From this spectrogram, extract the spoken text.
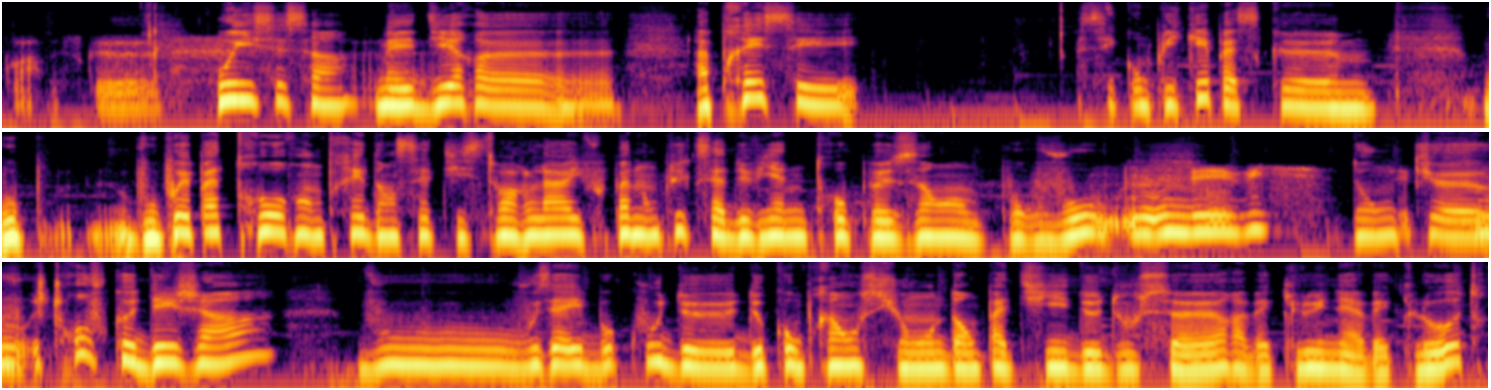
quoi. Parce que Oui, c'est ça. Mais dire euh, après c'est c'est compliqué parce que vous vous pouvez pas trop rentrer dans cette histoire-là. Il faut pas non plus que ça devienne trop pesant pour vous. mais oui, Donc, euh, Mm. je trouve que déjà vous vous avez beaucoup de, de compréhension, d'empathie, de douceur avec l'une et avec l'autre.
